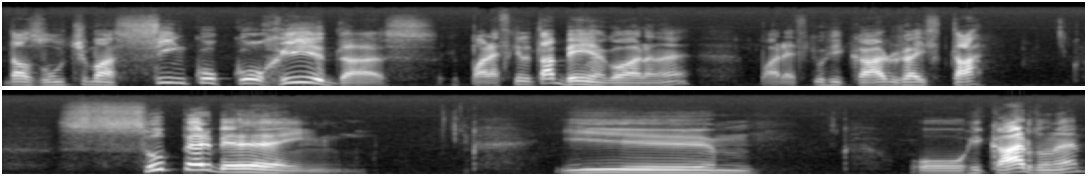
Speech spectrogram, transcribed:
das últimas cinco corridas. Parece que ele está bem agora, né? Parece que o Ricardo já está super bem. E o Ricardo, né?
